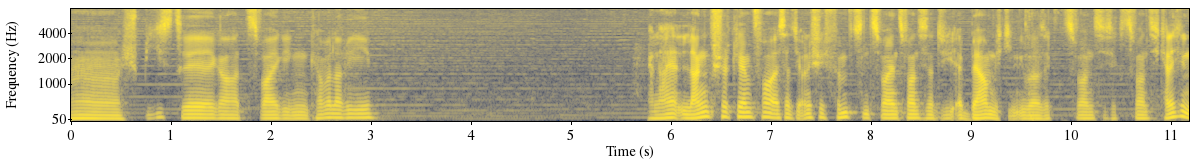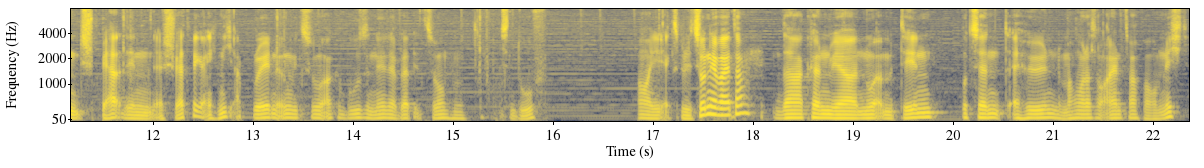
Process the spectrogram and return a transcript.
Äh, Spießträger hat zwei gegen Kavallerie. Langschwertkämpfer ist natürlich auch nicht schlecht. 15, 22 natürlich erbärmlich gegenüber 26, 26. Kann ich den, Sper den äh, Schwerträger eigentlich nicht upgraden irgendwie zu Akebuse? Ne, der bleibt jetzt so. Hm, bisschen doof. Machen wir die Expedition hier weiter. Da können wir nur mit den Prozent erhöhen. Dann machen wir das auch einfach. Warum nicht?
